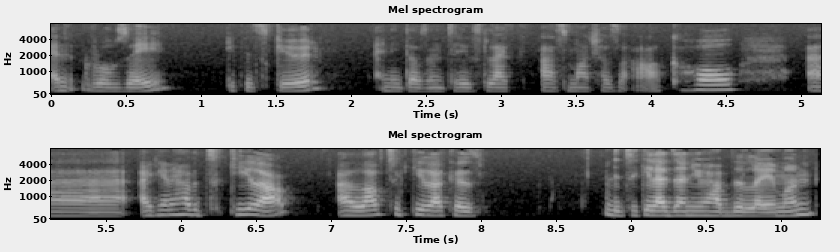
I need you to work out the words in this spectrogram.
and rosé if it's good and it doesn't taste like as much as alcohol. Uh, I can have tequila. I love tequila because the tequila then you have the lemon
